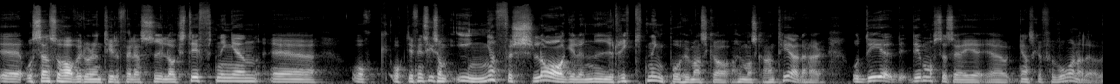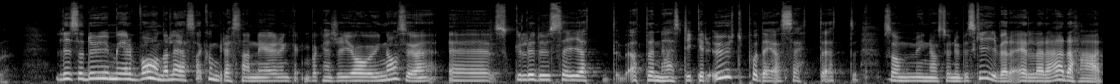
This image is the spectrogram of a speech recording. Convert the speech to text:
eh, och sen så har vi då den tillfälliga asyllagstiftningen eh, och, och, det finns liksom inga förslag eller ny riktning på hur man ska, hur man ska hantera det här. Och det, det måste jag säga är jag ganska förvånad över. Lisa, du är mer van att läsa kongresshandlingar än vad kanske jag och Ignacio eh, Skulle du säga att, att den här sticker ut på det sättet som Ignacio nu beskriver? Eller är det här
